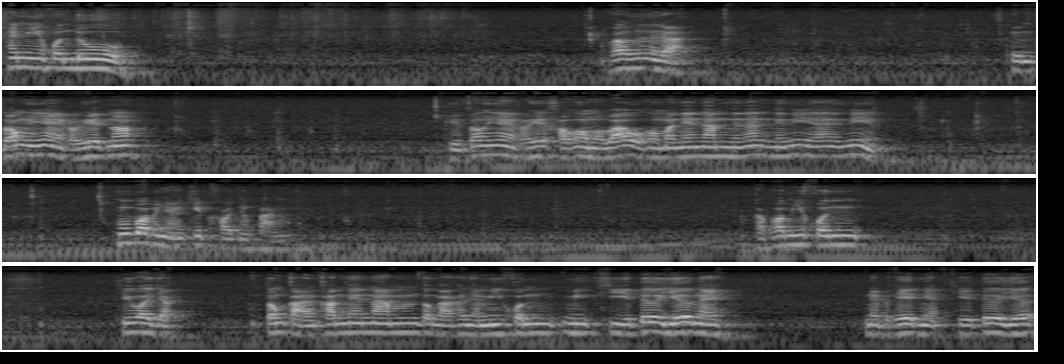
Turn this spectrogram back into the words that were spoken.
ให้มีคนดูก็คือจะ ถึงต้องง่ายๆเขาเฮ็ดเนาะถึงต้องง่ายๆเขาเฮ็ดเขาออกมาเว้าออกมาแนะนำในนั้นในนี่ในนี่ฮู้ว่าเป็นอย่างคลิปเขาจังปังก็พอมีคน ที่ว่าอยากต้องการคำแนะนำต้องการคำอยากมีคนมีครีเอเตอร์เยอะไง ในประเทศเนี่ยครีเอเตอร์เยอะ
